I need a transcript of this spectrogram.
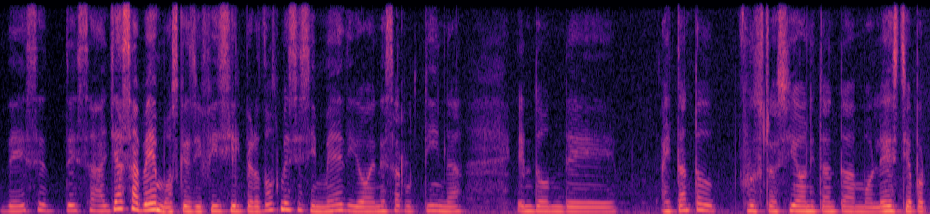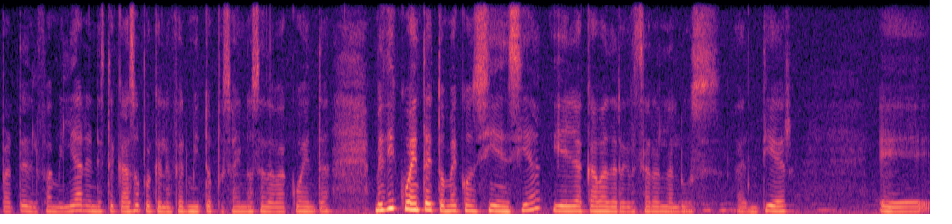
de, ese, de esa, ya sabemos que es difícil, pero dos meses y medio en esa rutina en donde hay tanta frustración y tanta molestia por parte del familiar, en este caso porque el enfermito pues ahí no se daba cuenta. Me di cuenta y tomé conciencia y ella acaba de regresar a la luz antier. Eh,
